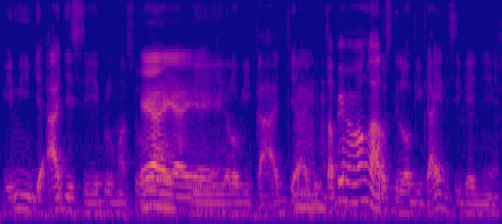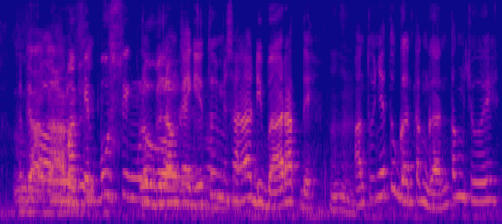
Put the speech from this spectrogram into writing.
ini aja- sih belum masuk Iya, iya, di iya. logika aja gitu Mhm. tapi memang nggak harus dilogikain sih kayaknya Tapi Nggak, kalau. Makin pusing Lu lu. bilang kayak gitu misalnya di barat deh. Mm-mm. Hantunya tuh ganteng-ganteng cuy.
